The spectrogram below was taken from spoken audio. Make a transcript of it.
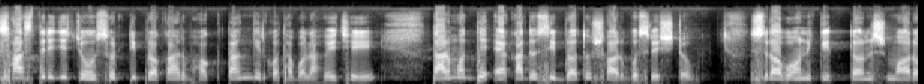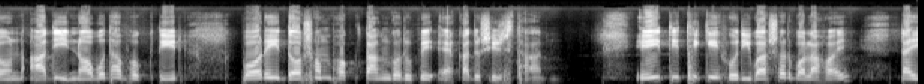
শাস্ত্রে যে চৌষট্টি প্রকার ভক্তাঙ্গের কথা বলা হয়েছে, তার মধ্যে একাদশী ব্রত সর্বশ্রেষ্ঠ। শ্রবণ, কীর্তন, স্মরণ আদি নবধা ভক্তির পরেই দশম ভক্তাঙ্গ রূপে একাদশীর স্থান। এই তিথিকে হরিবাসর বলা হয়, তাই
